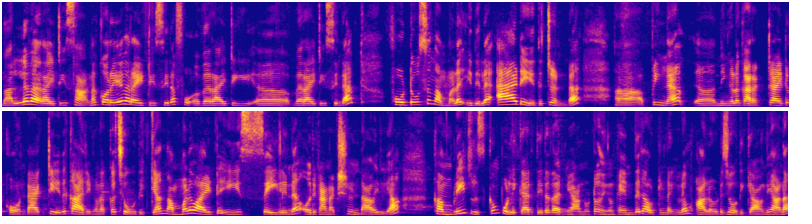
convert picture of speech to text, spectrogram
നല്ല വെറൈറ്റീസാണ് കുറേ വെറൈറ്റീസിന്റെ വെറൈറ്റി വെറൈറ്റീസിന്റെ ഫോട്ടോസ് നമ്മൾ ഇതിൽ ആഡ് ചെയ്തിട്ടുണ്ട്. പിന്നെ നിങ്ങൾ കറക്റ്റായിട്ട് കോണ്ടാക്റ്റ് ചെയ്ത് കാര്യങ്ങളൊക്കെ ചോദിക്കുക നമ്മളുമായിട്ട് ഈ സെയിലിന് ഒരു കണക്ഷൻ ഉണ്ടാവില്ല. കംപ്ലീറ്റ് റിസ്ക്കും പുള്ളിക്കാരത്തിന്റെ തന്നെയാണ് കേട്ടോ. നിങ്ങൾക്ക് എന്ത് ഡൗട്ട് ഉണ്ടെങ്കിലും ആളോട് ചോദിക്കാവുന്നതാണ്.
